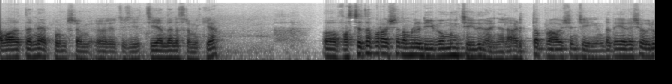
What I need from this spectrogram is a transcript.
ആവാതെ തന്നെ എപ്പോഴും ശ്രമി ചെയ്യാൻ തന്നെ ശ്രമിക്കുക. ഫസ്റ്റത്തെ പ്രാവശ്യം നമ്മൾ ഡീവോമിങ് ചെയ്ത് കഴിഞ്ഞാൽ അടുത്ത പ്രാവശ്യം ചെയ്യേണ്ടത് ഏകദേശം ഒരു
